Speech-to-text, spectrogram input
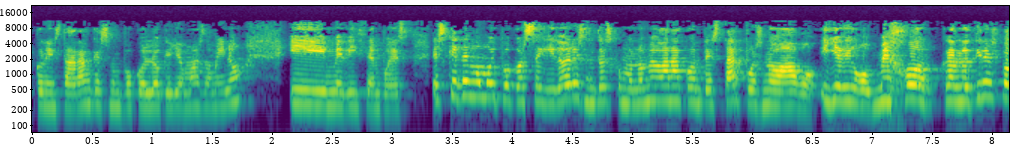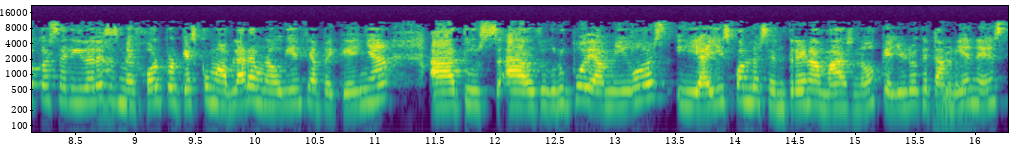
con Instagram, que es un poco lo que yo más domino, y me dicen, pues, es que tengo muy pocos seguidores, entonces como no me van a contestar, pues no hago. Y yo digo, mejor, cuando tienes pocos seguidores es mejor porque es como hablar a una audiencia pequeña, a tus, a tu grupo de amigos, y ahí es cuando se entrena más, ¿no? Que yo creo que también también es,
